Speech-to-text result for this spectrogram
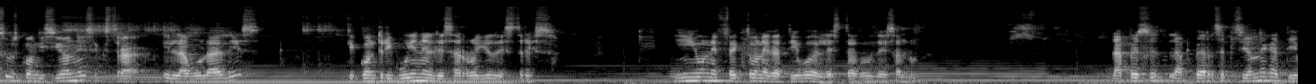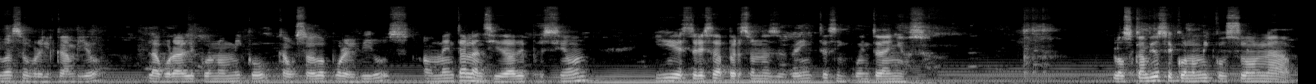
sus condiciones extralaborales que contribuyen al desarrollo de estrés y un efecto negativo del estado de salud. La, la percepción negativa sobre el cambio laboral económico causado por el virus aumenta la ansiedad, depresión y estresa a personas de 20 a 50 años. Los cambios económicos son la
